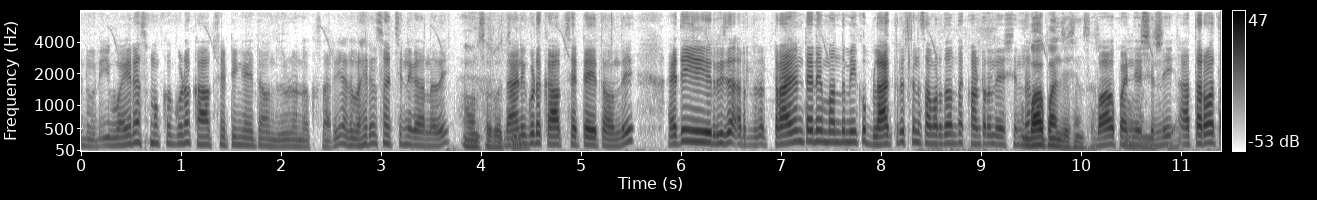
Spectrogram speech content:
ఇక్కడ చూడు. ఈ వైరస్ మొక్క కూడా కాప్ సెట్టింగ్ అయితే ఉంది చూడండి ఒకసారి. అది వైరస్ వచ్చింది కదా అన్నది? అవును సార్ దానికి కూడా కాప్ సెట్ అయితే ఉంది. అయితే ఈ ట్రాజెంట్ అనే మందు మీకు బ్లాక్ ట్రిప్స్ని సమర్థవంతంగా కంట్రోల్ చేసిందా? బాగా పనిచేసింది సార్. బాగా పనిచేసింది. ఆ తర్వాత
